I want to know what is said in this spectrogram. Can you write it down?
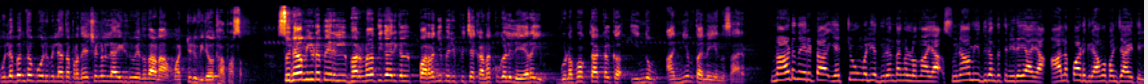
പുലബന്ധം പോലുമില്ലാത്ത പ്രദേശങ്ങളിലായിരുന്നു എന്നതാണ് മറ്റൊരു വിരോധാഭാസം. സുനാമിയുടെ പേരിൽ ഭരണാധികാരികൾ പറഞ്ഞു പെരുപ്പിച്ച കണക്കുകളിലേറെയും ഗുണഭോക്താക്കൾക്ക് ഇന്നും അന്യം തന്നെയെന്ന് സാരം. നാട് നേരിട്ട ഏറ്റവും വലിയ ദുരന്തങ്ങളിലൊന്നായ സുനാമി ദുരന്തത്തിനിരയായ ആലപ്പാട് ഗ്രാമപഞ്ചായത്തിൽ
